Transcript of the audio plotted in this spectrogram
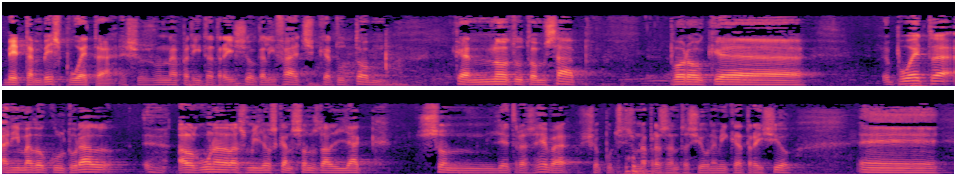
Bé, també és poeta, això és una petita traïció que li faig, que tothom, que no tothom sap. però que poeta, animador cultural, eh, alguna de les millors cançons del llac són lletra seva, això potser és una presentació una mica traïció, eh,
